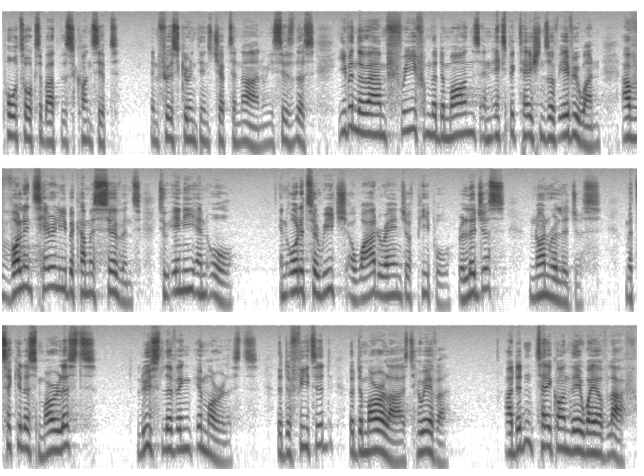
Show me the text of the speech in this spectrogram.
Paul talks about this concept in 1 Corinthians chapter 9, when he says this Even though I am free from the demands and expectations of everyone, I've voluntarily become a servant to any and all in order to reach a wide range of people religious, non religious, meticulous moralists, loose living immoralists, the defeated, the demoralized, whoever. I didn't take on their way of life.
